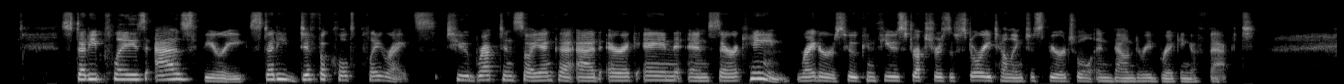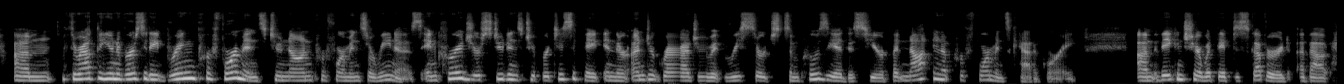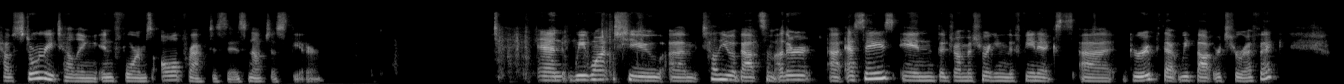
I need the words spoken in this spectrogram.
Study plays as theory, study difficult playwrights. To Brecht and Soyinka add Erik Ehn and Sarah Kane, writers who confuse structures of storytelling to spiritual and boundary breaking effect. Um, throughout the university, bring performance to non-performance arenas. Encourage your students to participate in their undergraduate research symposia this year, but not in a performance category. Um, they can share what they've discovered about how storytelling informs all practices, not just theater. And we want to um, tell you about some other uh, essays in the Dramaturging the Phoenix uh, group that we thought were terrific.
